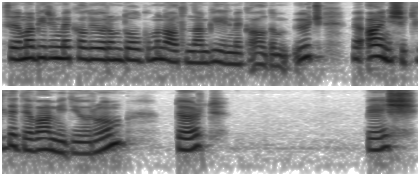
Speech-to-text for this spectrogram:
Tığıma bir ilmek alıyorum, dolgumun altından bir ilmek aldım 3 ve aynı şekilde devam ediyorum. 4 5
